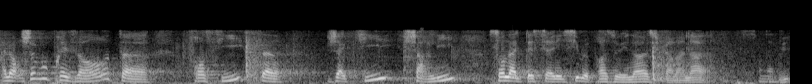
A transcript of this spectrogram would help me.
Alors, je vous présente Francis, Jackie, Charlie, son Altesse Sérénissime, le Prince de Hénin et Supermana. Oui.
